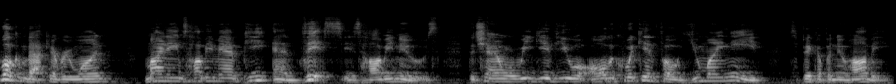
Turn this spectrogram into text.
Welcome back everyone. My name's Hobbyman Pete and this is Hobby News, the channel where we give you all the quick info you might need to pick up a new hobby.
